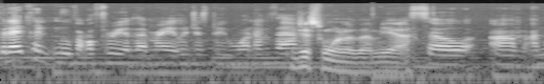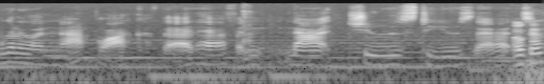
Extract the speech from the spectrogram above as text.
But I couldn't move all three of them, right? It would just be one of them. Just one of them, yeah. So um, I'm gonna go and not block that half and not choose to use that. Okay. Um,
